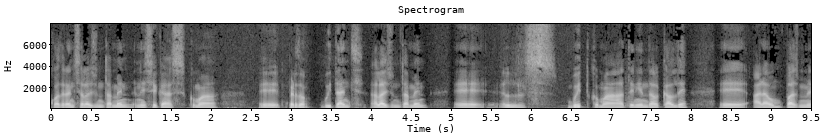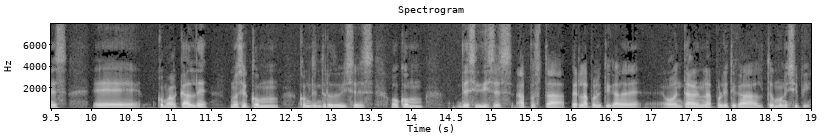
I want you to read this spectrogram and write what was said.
4 anys a l'Ajuntament, en aquest cas com a, eh, perdó, 8 anys a l'Ajuntament, eh, els 8 com a tenient d'alcalde, eh, ara un pas més eh, com a alcalde, no sé com, com t'introduïsses o com decidisses apostar per la política de, o entrar en la política al teu municipi?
